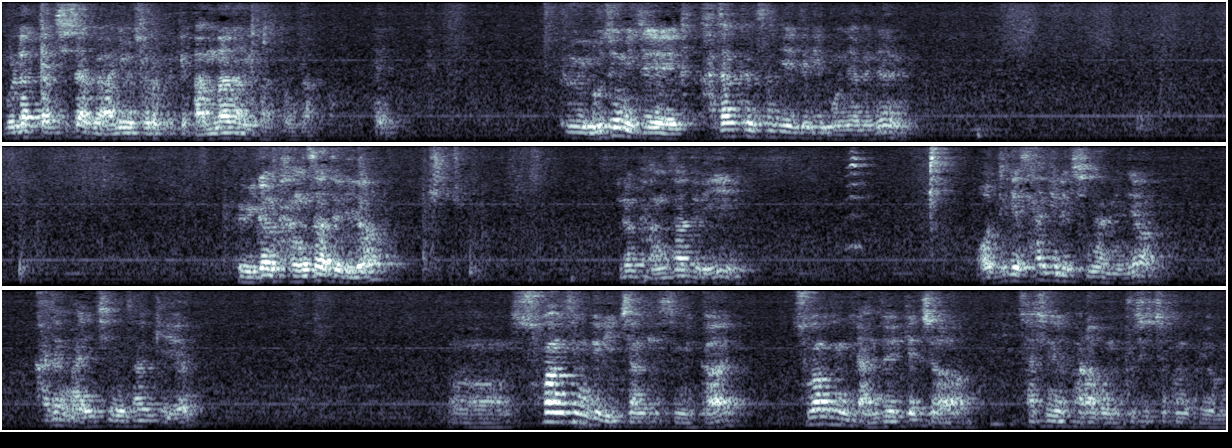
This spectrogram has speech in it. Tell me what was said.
몰랐다 치자고요. 아니면 저를 그렇게. 예? 그 요즘 이제 가장 큰 사기들이 뭐냐면은 그 이런 강사들이요. 이런 강사들이 어떻게 사기를 치냐면요. 가장 많이 치는 사기예요. 어, 수강생들이 있지 않겠습니까? 수강생들이 앉아있겠죠. 자신을 바라보는 부실채권 배우는.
